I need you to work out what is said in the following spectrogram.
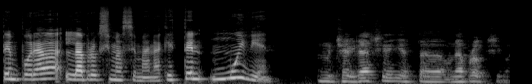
temporada la próxima semana. Que estén muy bien. Muchas gracias y hasta una próxima.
